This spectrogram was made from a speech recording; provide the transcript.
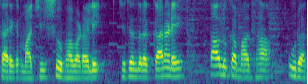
कार्यक्रमाची शोभा वाढवली. जितेंद्र कारणे तालुका माझा उरण.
